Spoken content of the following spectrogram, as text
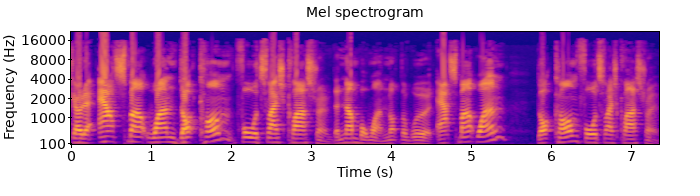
Go to outsmart1.com forward slash classroom, the number one, not the word. Outsmart1 outsmart1.com forward slash classroom.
